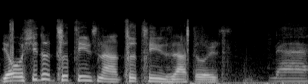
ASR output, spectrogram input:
Yo, we should do two teams now. Two teams afterwards. Nah.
